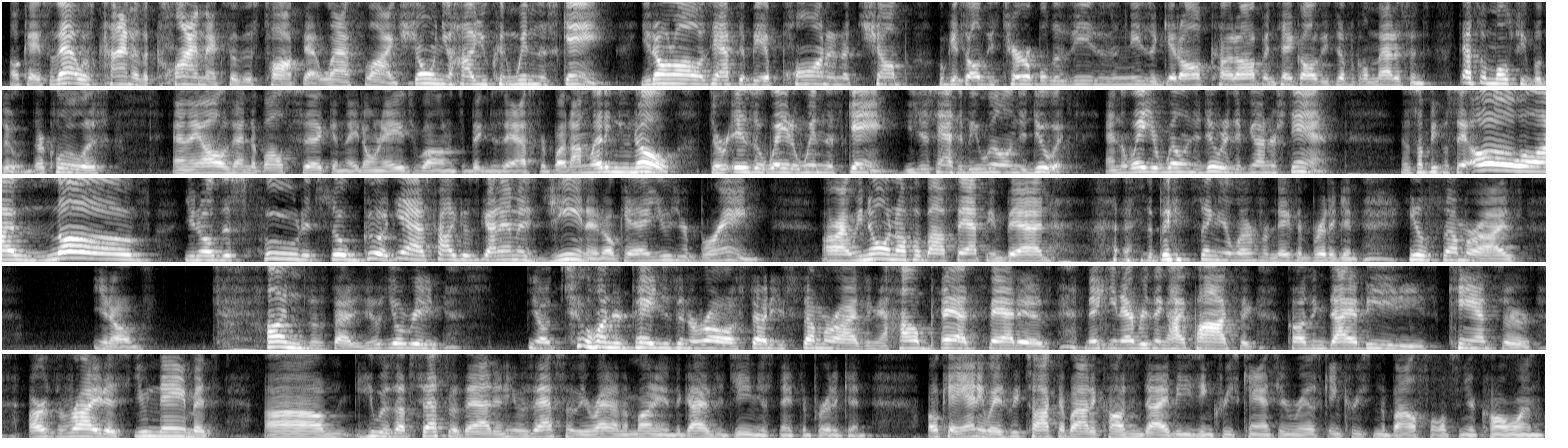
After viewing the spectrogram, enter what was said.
Okay, so that was kind of the climax of this talk, that last slide, showing you how you can win this game. You don't always have to be a pawn and a chump who gets all these terrible diseases and needs to get all cut up and take all these difficult medicines. That's what most people do. They're clueless and they always end up all sick and they don't age well and it's a big disaster. But I'm letting you know there is a way to win this game. You just have to be willing to do it. And the way you're willing to do it is if you understand. And some people say, "Oh, well, I love you know this food. It's so good." Yeah, it's probably because it's got MSG in it. Okay, use your brain. All right, we know enough about fat being bad. the biggest thing you learn from Nathan Pritikin, he'll summarize, you know, tons of studies. You'll read, you know, 200 pages in a row of studies summarizing how bad fat is, making everything hypoxic, causing diabetes, cancer, arthritis, you name it. Um, he was obsessed with that, and he was absolutely right on the money. The guy is a genius, Nathan Pritikin. Okay, anyways, we talked about it causing diabetes, increased cancer risk, increasing the bile salts in your colon.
